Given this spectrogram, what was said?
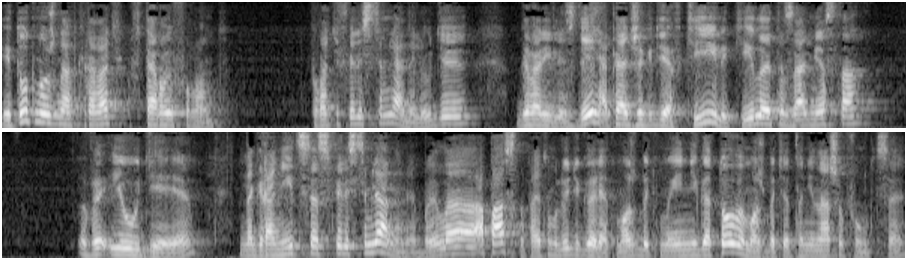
И тут нужно открывать второй фронт против филистимлян. И люди говорили здесь, опять же где? В Кииле. Киила это за место в Иудее, на границе с филистимлянами. Было опасно, поэтому люди говорят, может быть, мы не готовы, может быть, это не наша функция,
